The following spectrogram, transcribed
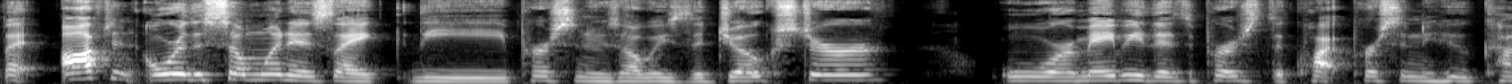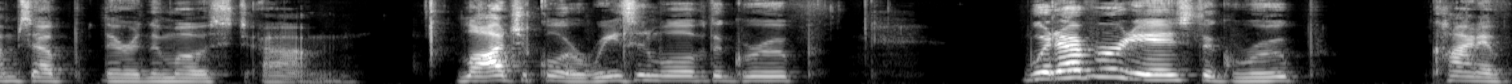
But often, or the someone is like the person who's always the jokester or maybe the, the person the quiet person who comes up they're the most um, logical or reasonable of the group whatever it is the group kind of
